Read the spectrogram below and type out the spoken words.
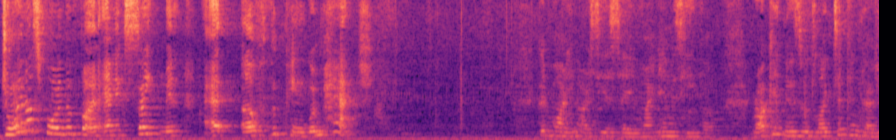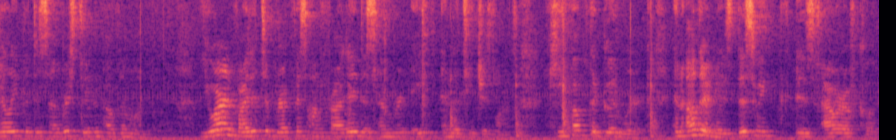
Join us for the fun and excitement at, of the Penguin Patch. Good morning, RCSA. My name is Hiva. Rocket News would like to congratulate the December Student of the Month. You are invited to breakfast on Friday, December 8th in the Teacher's Lounge. Keep up the good work. In other news, this week is Hour of Code.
